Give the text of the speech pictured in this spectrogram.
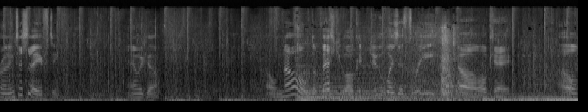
Running to safety. There we go. Oh no, the best you all could do was a three. Oh, okay. Oh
